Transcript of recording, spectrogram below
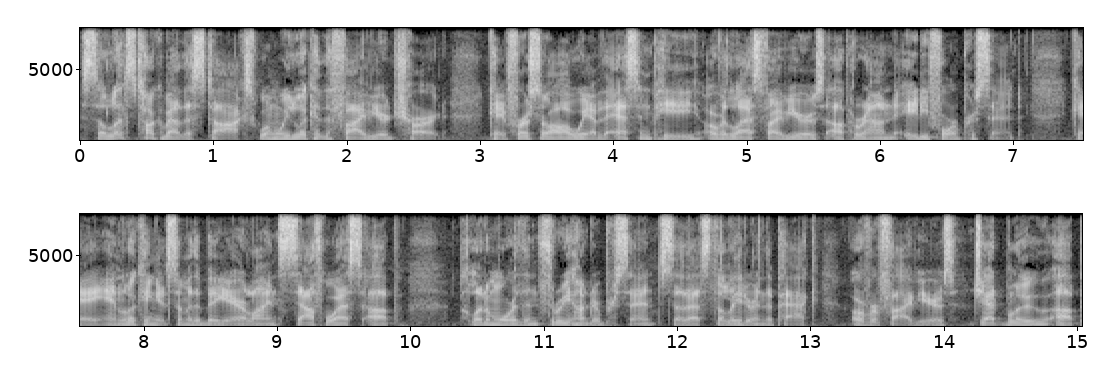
So let's talk about the stocks. When we look at the five year chart, okay, first of all, we have the S and P over the last five years up around 84 percent. Okay, and looking at some of the big airlines, Southwest up a little more than 300 percent. So that's the leader in the pack over five years. JetBlue up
